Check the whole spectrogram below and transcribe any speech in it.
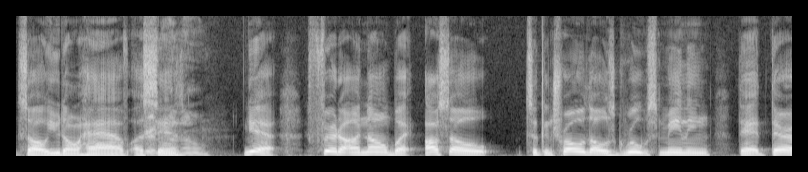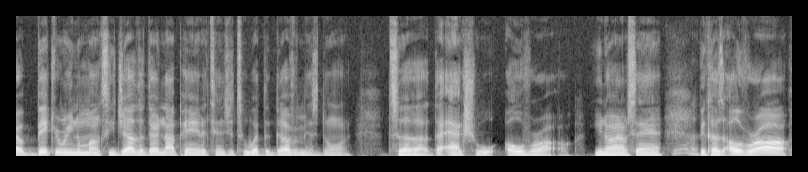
so you don't have a Fear sense unknown. yeah, fear the unknown, but also to control those groups, meaning that they're bickering amongst each other. They're not paying attention to what the government's doing to the actual overall. You know what I'm saying? Yeah. Because overall,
